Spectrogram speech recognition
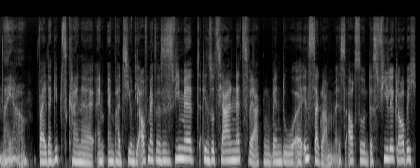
Naja, weil da gibt es keine em Empathie und die Aufmerksamkeit. Das ist wie mit den sozialen Netzwerken, wenn du äh, Instagram ist auch so, dass viele, glaube ich,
